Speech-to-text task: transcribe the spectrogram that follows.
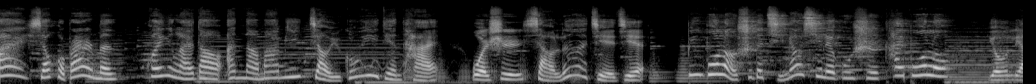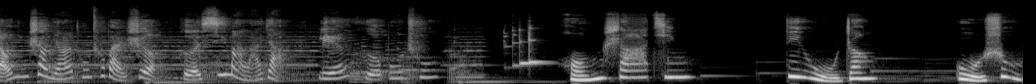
嗨，小伙伴们，欢迎来到安娜妈咪教育公益电台，我是小乐姐姐。冰波老师的奇妙系列故事开播喽，由辽宁少年儿童出版社和喜马拉雅联合播出。红纱巾第五章：古树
